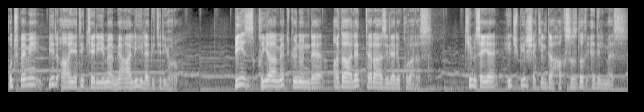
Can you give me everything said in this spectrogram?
Hutbemi bir ayeti kerime mealiyle bitiriyorum. Biz kıyamet gününde adalet terazileri kurarız. Kimseye hiçbir şekilde haksızlık edilmez.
